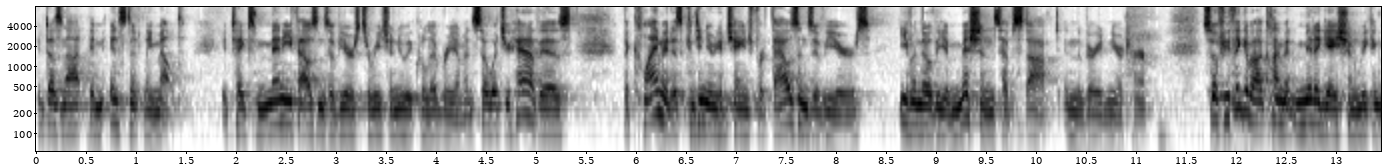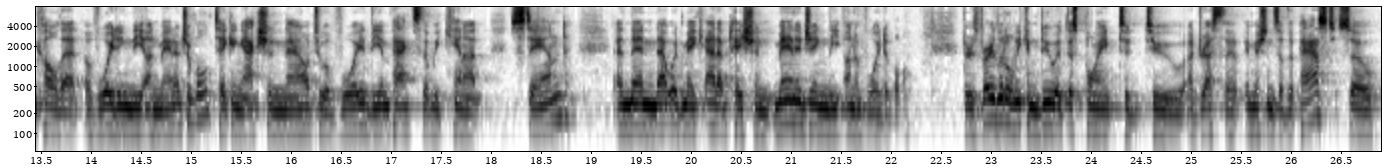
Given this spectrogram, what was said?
it does not instantly melt. It takes many thousands of years to reach a new equilibrium. And so what you have is the climate is continuing to change for thousands of years, even though the emissions have stopped in the very near term. So if you think about climate mitigation, we can call that avoiding the unmanageable, taking action now to avoid the impacts that we cannot stand, and then that would make adaptation managing the unavoidable. There's very little we can do at this point to, to address the emissions of the past, so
